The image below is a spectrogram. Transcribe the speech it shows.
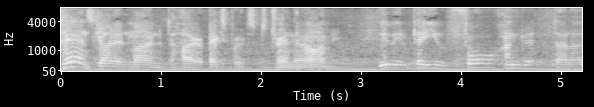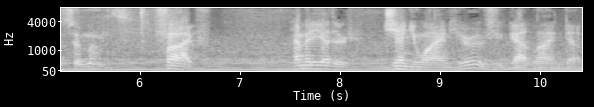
Japan's got it in mind to hire experts to train their army. We will pay you $400 a month. Five. How many other genuine heroes you got lined up?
